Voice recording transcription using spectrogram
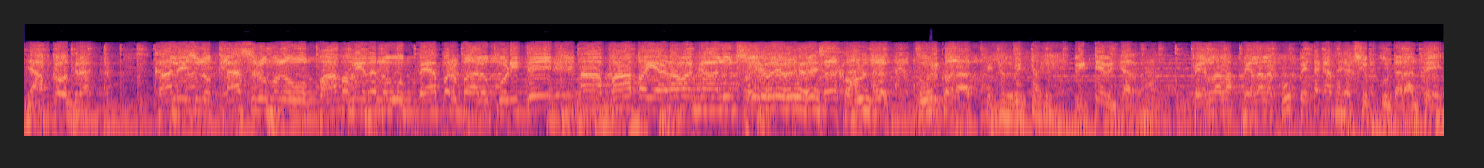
జ్ఞాపకం వద్దురా కాలేజీలో క్లాస్ రూమ్లో పాప మీద నువ్వు పేపర్ బాలు కొడితే ఆ పాప ఎడవకాలు ఊరుకోరా పిల్లలు వింటారు. వింటే వింటారా. పిల్లల పిల్లలకు పిట్ట కథగా చెప్పుకుంటారు అంతే.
